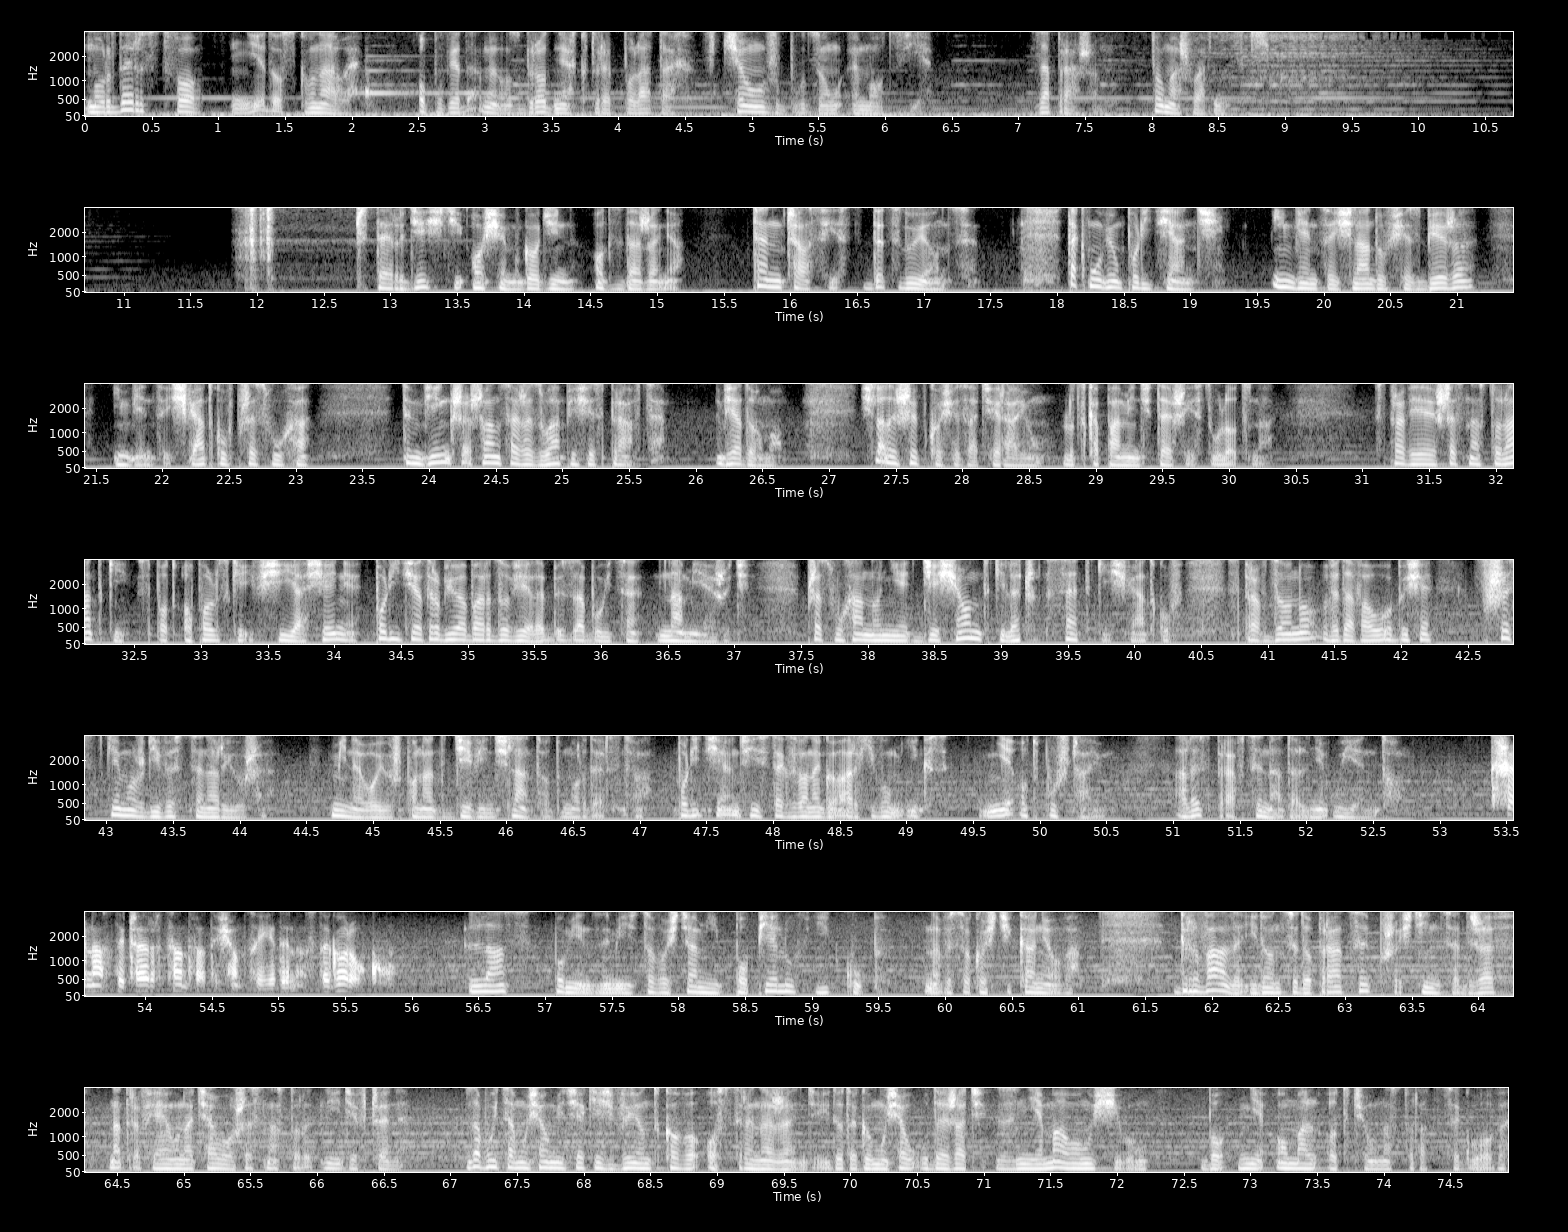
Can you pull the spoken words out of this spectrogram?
Morderstwo niedoskonałe. Opowiadamy o zbrodniach, które po latach wciąż budzą emocje. Zapraszam, Tomasz Ławnicki. 48 godzin od zdarzenia. Ten czas jest decydujący. Tak mówią policjanci. Im więcej śladów się zbierze, im więcej świadków przesłucha, tym większa szansa, że złapie się sprawcę. Wiadomo, ślady szybko się zacierają, ludzka pamięć też jest ulotna. W sprawie szesnastolatki spod opolskiej wsi Jasienie policja zrobiła bardzo wiele, by zabójcę namierzyć. Przesłuchano nie dziesiątki, lecz setki świadków. Sprawdzono, wydawałoby się, wszystkie możliwe scenariusze. Minęło już ponad 9 lat od morderstwa. Policjanci z tzw. archiwum X nie odpuszczają, ale sprawcy nadal nie ujęto. 13 czerwca 2011 roku. Las pomiędzy miejscowościami Popielów i Kup na wysokości Kaniowa. Drwale idący do pracy przy ścińce drzew natrafiają na ciało 16-letniej dziewczyny. Zabójca musiał mieć jakieś wyjątkowo ostre narzędzie i do tego musiał uderzać z niemałą siłą, bo nieomal odciął nastolatce głowę.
